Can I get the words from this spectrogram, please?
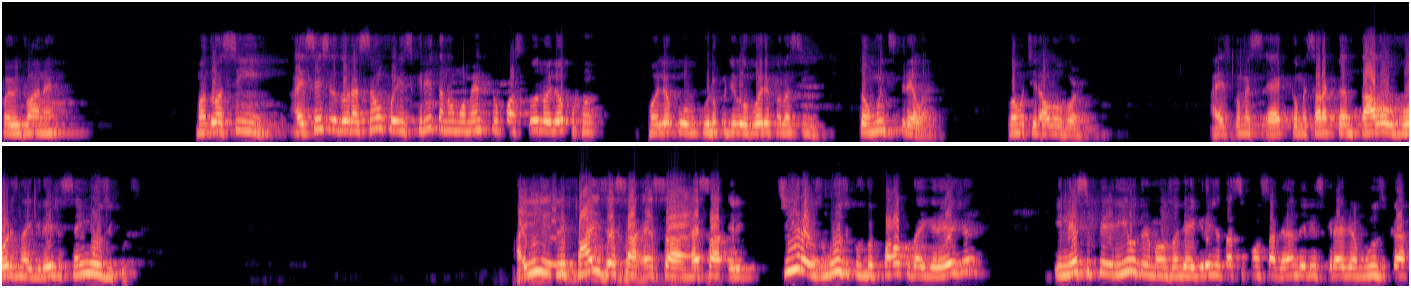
Foi o Ivan, né? Mandou assim: a essência da adoração foi escrita no momento que o pastor olhou para olhou o grupo de louvor e falou assim: estão muito estrela, vamos tirar o louvor. Aí eles é, começaram a cantar louvores na igreja sem músicos. Aí ele faz essa, essa, essa, ele tira os músicos do palco da igreja e nesse período, irmãos, onde a igreja está se consagrando, ele escreve a música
